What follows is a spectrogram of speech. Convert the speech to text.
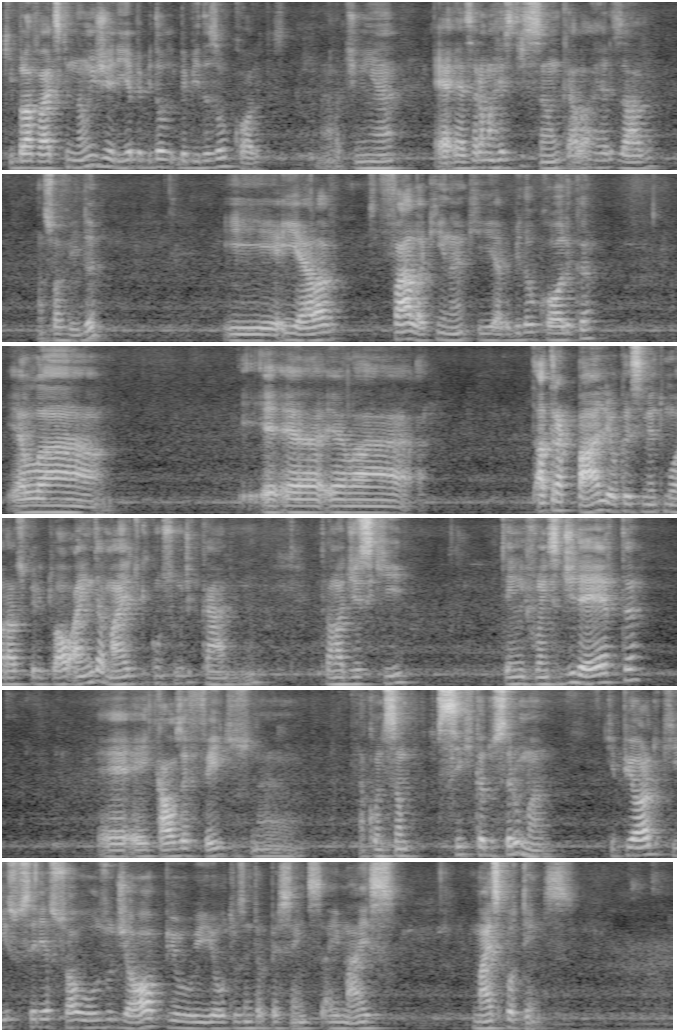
que Blavatsky não ingeria bebida, bebidas alcoólicas. Ela tinha. É, essa era uma restrição que ela realizava na sua vida. E, e ela fala aqui, né, que a bebida alcoólica ela é, é, ela atrapalha o crescimento moral espiritual ainda mais do que o consumo de carne. Né? Então ela diz que tem influência direta é, e causa efeitos na, na condição psíquica do ser humano. Que pior do que isso seria só o uso de ópio e outros entorpecentes aí mais, mais potentes.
